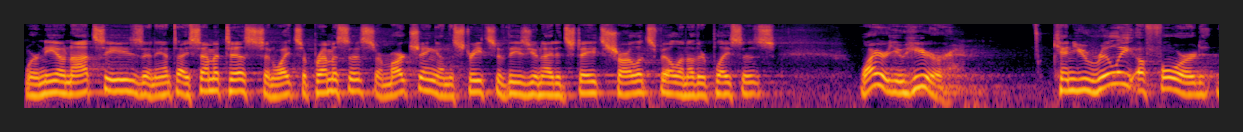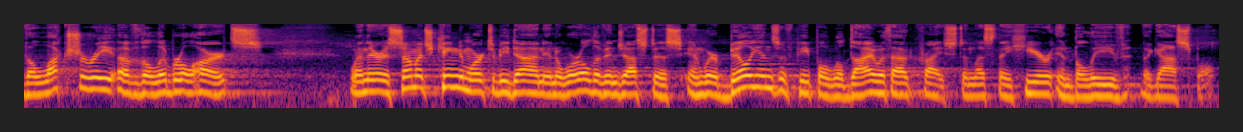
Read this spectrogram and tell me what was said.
where neo Nazis and anti Semitists and white supremacists are marching on the streets of these United States, Charlottesville, and other places why are you here? Can you really afford the luxury of the liberal arts when there is so much kingdom work to be done in a world of injustice and where billions of people will die without Christ unless they hear and believe the gospel?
